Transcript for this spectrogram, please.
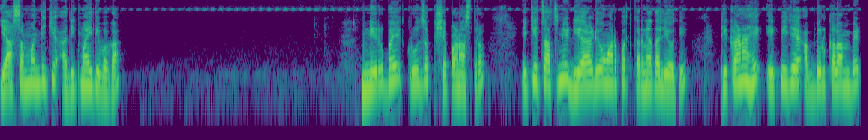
यासंबंधीची अधिक माहिती बघा. निर्भय क्रूज क्षेपणास्त्र याची चाचणी डी आर डी ओमार्फत करण्यात आली होती. ठिकाण आहे ए पी जे अब्दुल कलाम बेट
